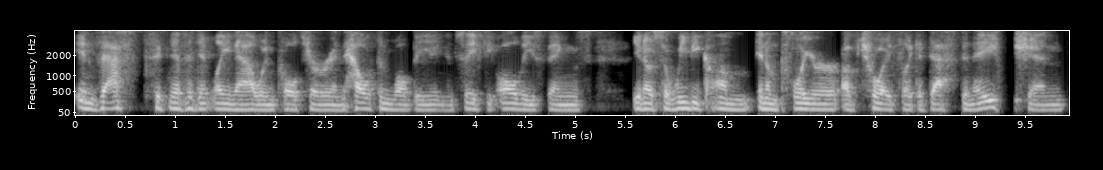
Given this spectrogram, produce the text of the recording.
invest significantly now in culture and health and well-being and safety all these things you know so we become an employer of choice like a destination.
